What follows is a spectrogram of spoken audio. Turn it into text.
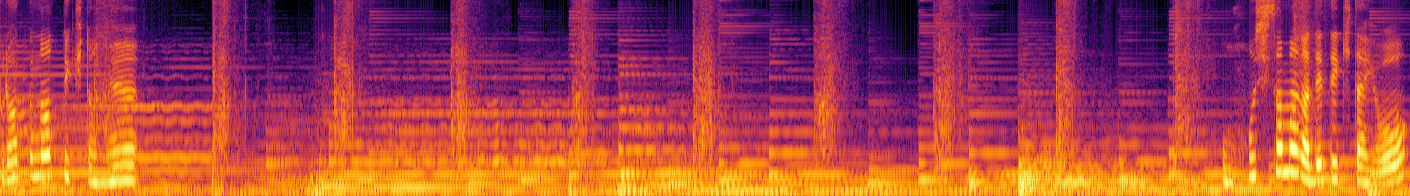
暗くなってきたね。お星様が出てきたよ。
